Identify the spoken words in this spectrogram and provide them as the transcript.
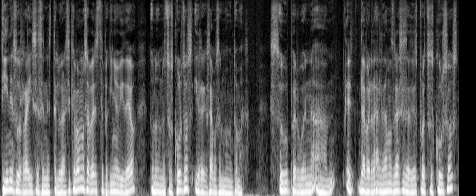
tiene sus raíces en este lugar. Así que vamos a ver este pequeño video de uno de nuestros cursos y regresamos en un momento más. Súper buena. la verdad, le damos gracias a Dios por estos cursos.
